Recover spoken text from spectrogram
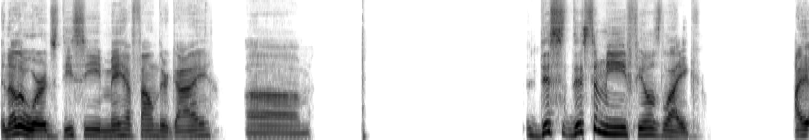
in other words, DC may have found their guy. Um this this to me feels like I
